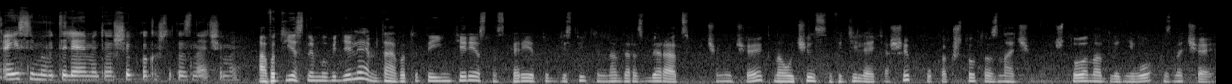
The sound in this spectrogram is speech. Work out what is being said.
А если мы выделяем эту ошибку как что-то значимое? А вот если мы выделяем, да, вот это и интересно. Скорее тут действительно надо разбираться, почему человек научился выделять ошибку как что-то значимое, что она для него означает.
